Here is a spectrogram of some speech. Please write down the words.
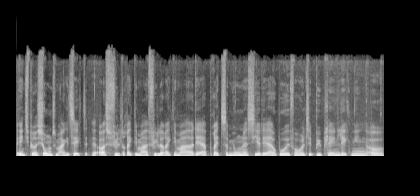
inspiration som arkitekt øh, også fyldt rigtig meget, fylder rigtig meget, og det er bredt, som Jonas siger, det er jo både i forhold til byplanlægning og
